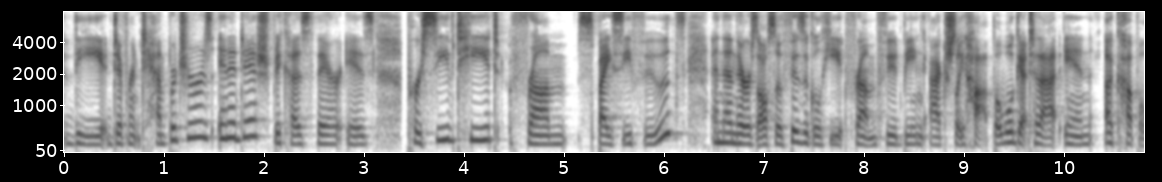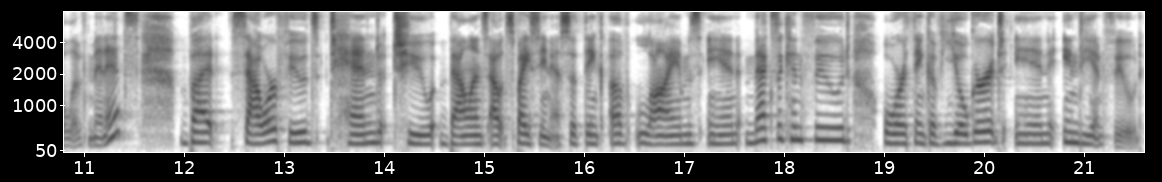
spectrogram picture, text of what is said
the different temperatures in a dish because there is perceived heat from spicy foods and then there's also physical heat from food being actually hot, but we'll get to that in a couple of minutes. But sour foods tend to balance out spiciness. So think of limes in Mexican food or think of yogurt in Indian food.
